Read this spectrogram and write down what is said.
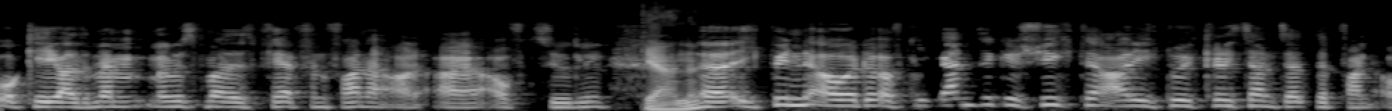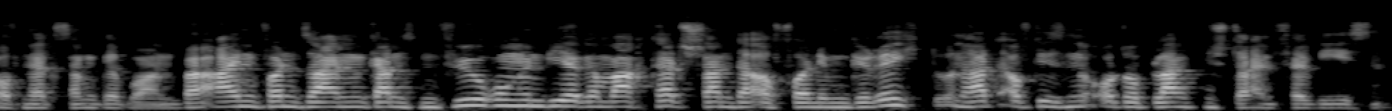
Okay, also man, man müsste mal das Pferd von vorne äh, aufzügeln. Gerne. Äh, ich bin aber auf die ganze Geschichte eigentlich durch Christian Setzepfand aufmerksam geworden. Bei einem von seinen ganzen Führungen, die er gemacht hat, stand er auch vor dem Gericht und hat auf diesen Otto Blankenstein verwiesen.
